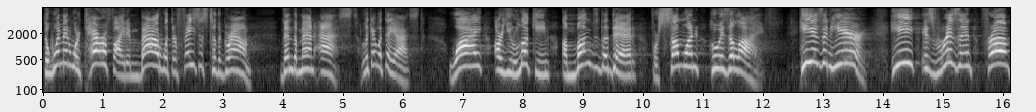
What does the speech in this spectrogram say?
The women were terrified and bowed with their faces to the ground. Then the man asked, Look at what they asked. Why are you looking among the dead for someone who is alive? He isn't here. He is risen from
